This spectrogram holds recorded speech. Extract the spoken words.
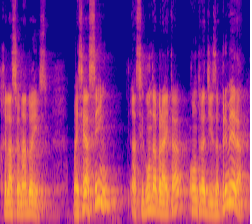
relacionado a isso. Mas se é assim, a segunda Braita contradiz a primeira.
